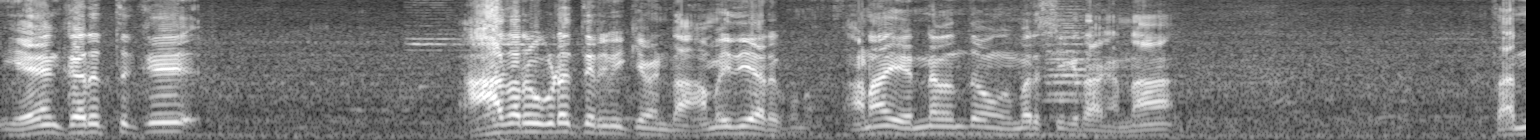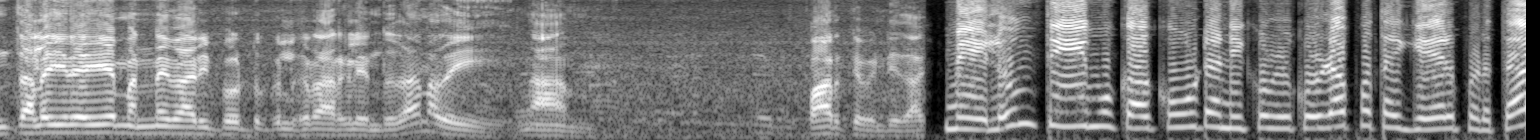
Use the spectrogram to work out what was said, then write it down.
என் கருத்துக்கு ஆதரவு கூட தெரிவிக்க வேண்டாம். அமைதியாக இருக்கணும். ஆனால் என்ன வந்து அவங்க விமர்சிக்கிறாங்கன்னா தன் தலையிலேயே மண்ணை வாரி போட்டுக் கொள்கிறார்கள் என்றுதான் அதை நான் பார்க்க வேண்டியதாக மேலும் திமுக கூட்டணிக்குள் குழப்பத்தை ஏற்படுத்த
